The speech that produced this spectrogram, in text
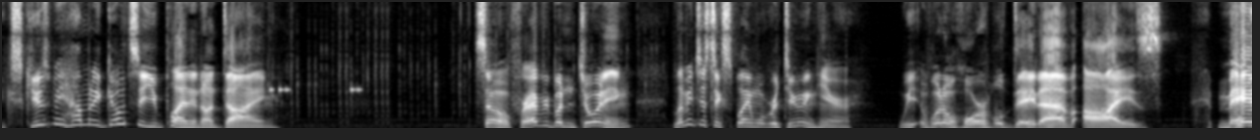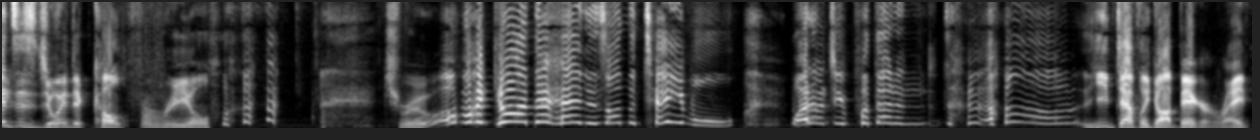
Excuse me, how many goats are you planning on dying? So, for everyone joining, let me just explain what we're doing here. We What a horrible day to have eyes. Mans has joined a cult for real. True. Oh my god, the head is on the table! Why don't you put that in... he definitely got bigger, right?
